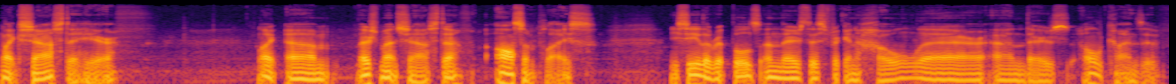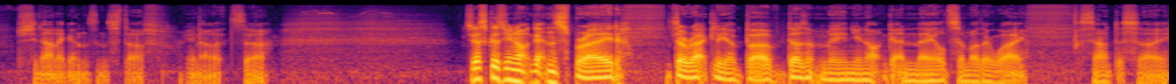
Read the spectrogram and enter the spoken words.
like Shasta here, like um, there's Mount Shasta, awesome place. You see the ripples and there's this freaking hole there and there's all kinds of shenanigans and stuff you know it's uh just because you're not getting sprayed directly above doesn't mean you're not getting nailed some other way sad to say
